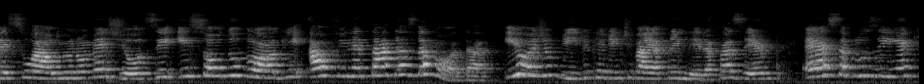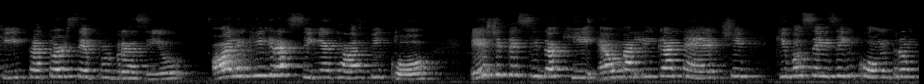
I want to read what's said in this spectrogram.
pessoal, meu nome é Josi e sou do blog Alfinetadas da Moda. E hoje o vídeo que a gente vai aprender a fazer é essa blusinha aqui para torcer pro Brasil. Olha que gracinha que ela ficou. Este tecido aqui é uma liganete que vocês encontram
